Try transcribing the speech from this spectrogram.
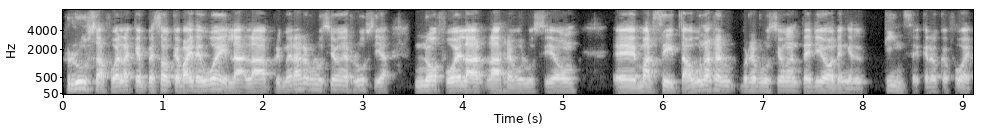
rusa fue la que empezó, que by the way, la, primera revolución en Rusia no fue la, revolución eh, marxista. Hubo una revolución anterior, en el 15 creo que fue,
